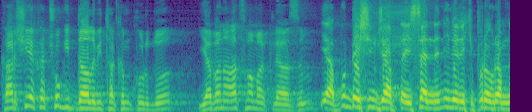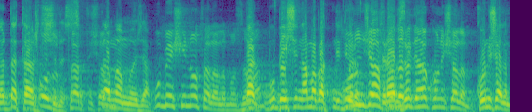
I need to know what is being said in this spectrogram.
Karşıyaka çok iddialı bir takım kurdu. Yabana atmamak lazım. Ya bu 5. haftayı senden ileriki programlarda tartışırız. Olur tartışalım. Tamam mı hocam? Bu beşi not alalım o zaman. Bak bu 5'in ama bak ne diyorum. 10. haftada Trabzon- bir daha konuşalım. Konuşalım.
